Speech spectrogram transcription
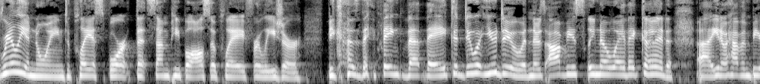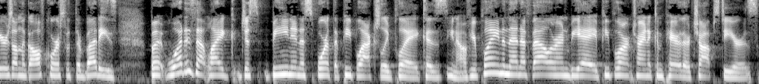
really annoying to play a sport that some people also play for leisure because they think that they could do what you do. And there's obviously no way they could, uh, you know, having beers on the golf course with their buddies. But what is that like just being in a sport that people actually play? Cause, you know, if you're playing in the NFL or NBA, people aren't trying to compare their chops to yours.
